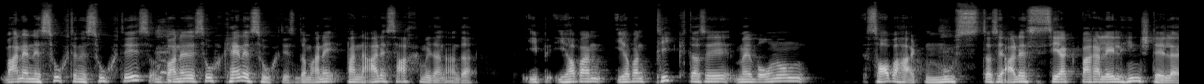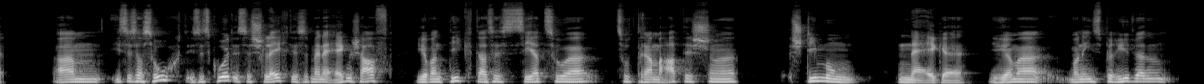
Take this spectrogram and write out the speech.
wann eine Sucht eine Sucht ist und wann eine Sucht keine Sucht ist. Und da meine ich banale Sachen miteinander. Ich, ich habe einen, ich hab einen Tick, dass ich meine Wohnung sauber halten muss, dass ich alles sehr parallel hinstelle. Ähm, ist es eine Sucht? Ist es gut? Ist es schlecht? Ist es meine Eigenschaft? Ich habe einen Tick, dass es sehr zur, zur dramatischen Stimmung neige. Ich höre mal, wenn ich inspiriert werden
